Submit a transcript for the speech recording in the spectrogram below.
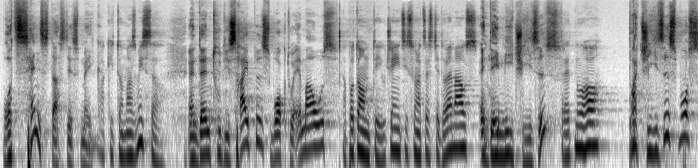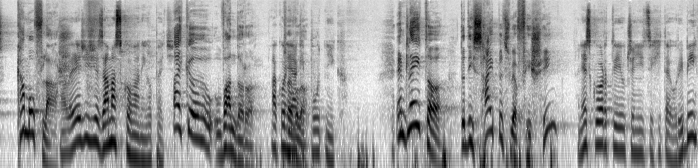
What sense does this make? Aký to má zmysel? And then two disciples walk to Emmaus A potom tí učeníci sú na ceste do Emaus, and they meet Jesus, stretnú ho, but Jesus was camouflage, ale Ježiš je zamaskovaný opäť, like a wanderer, ako nejaký traveler. pútnik. And later, the disciples were fishing, A neskôr tí učeníci chytajú ryby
